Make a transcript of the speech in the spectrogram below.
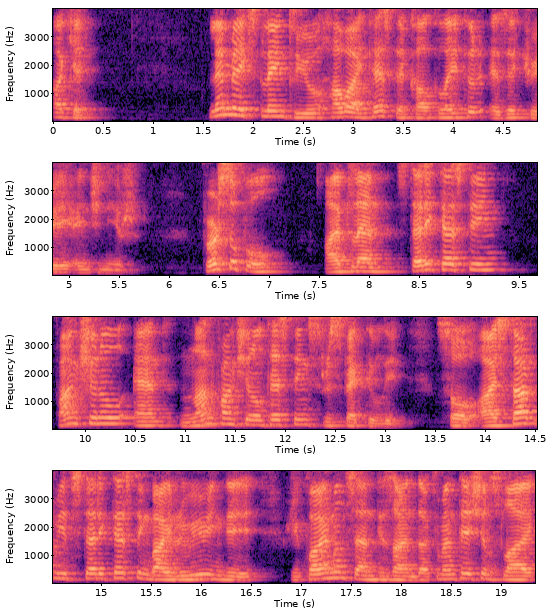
Okay. Let me explain to you how I test a calculator as a QA engineer. First of all, I plan static testing, functional and non-functional testings respectively. So I start with static testing by reviewing the requirements and design documentations like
